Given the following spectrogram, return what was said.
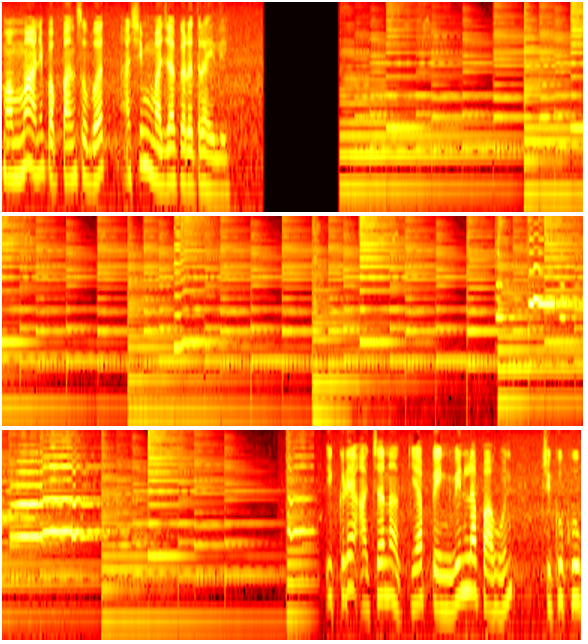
मम्मा आणि पप्पांसोबत अशी मजा करत राहिली. इकडे अचानक या पेंग्विनला पाहून चिकू खूप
